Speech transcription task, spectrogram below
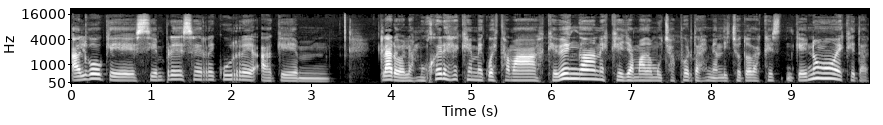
algo que siempre se recurre a que, mm, claro, a las mujeres es que me cuesta más que vengan, es que he llamado a muchas puertas y me han dicho todas que, que no, es que tal.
